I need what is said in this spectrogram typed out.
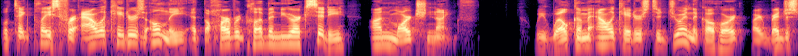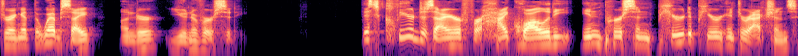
will take place for allocators only at the Harvard Club in New York City on March 9th. We welcome allocators to join the cohort by registering at the website under University. This clear desire for high quality, in person, peer to peer interactions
